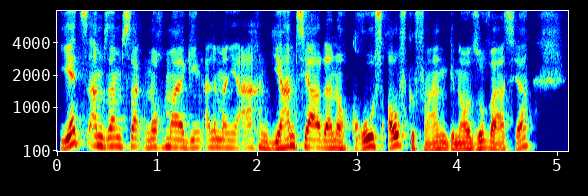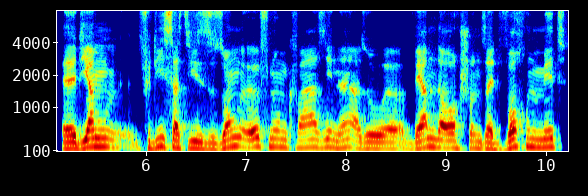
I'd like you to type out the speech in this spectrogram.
Jetzt am Samstag nochmal gegen Alemannia Aachen. Die haben es ja dann noch groß aufgefahren, genau so war es ja. Äh, die haben, für die ist das die Saisoneröffnung quasi, ne? also äh, wir haben da auch schon seit Wochen mit.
